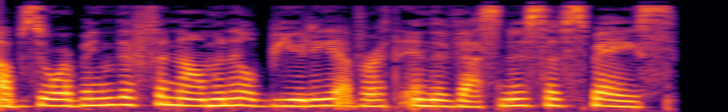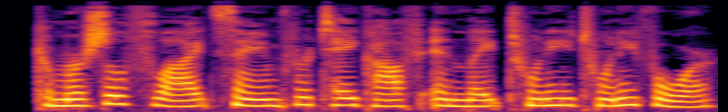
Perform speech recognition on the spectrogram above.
absorbing the phenomenal beauty of Earth in the vastness of space. Commercial flights aim for takeoff in late 2024,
